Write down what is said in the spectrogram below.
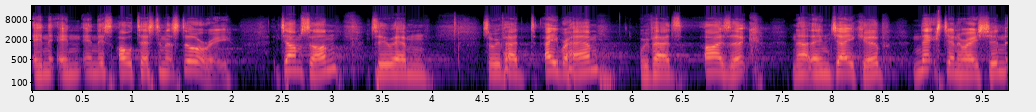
in, in, in this Old Testament story jumps on to, um, so we've had Abraham, we've had Isaac, now then Jacob. Next generation,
